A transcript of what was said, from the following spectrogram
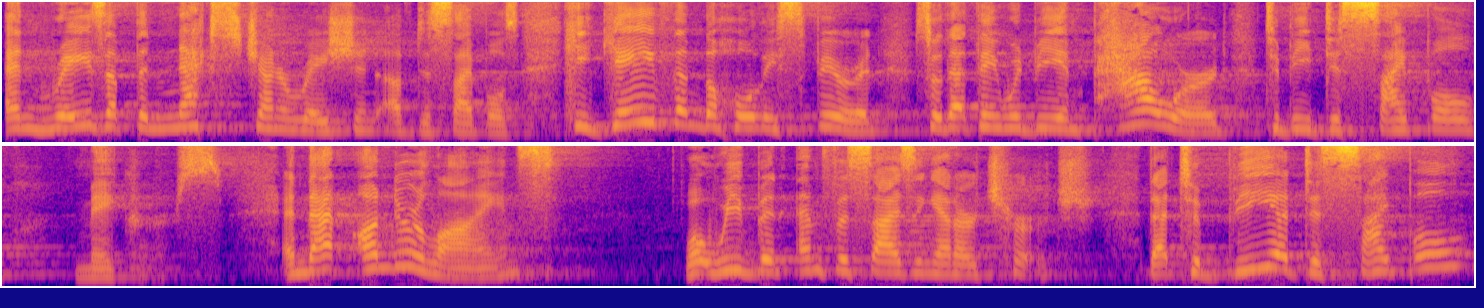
and raise up the next generation of disciples. He gave them the Holy Spirit so that they would be empowered to be disciple makers. And that underlines what we've been emphasizing at our church that to be a disciple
